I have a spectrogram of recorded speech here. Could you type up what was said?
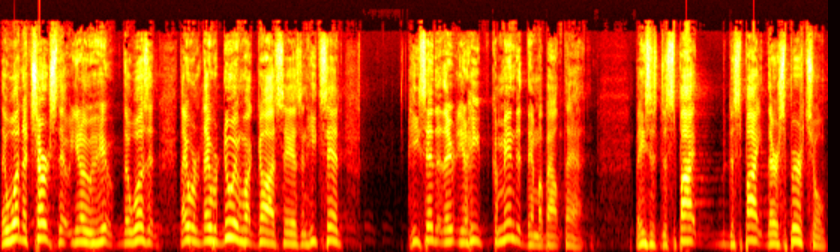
They wasn't a church that, you know, there wasn't, they were, they were doing what God says. And he said, he said that they, you know, he commended them about that. But he says, despite, despite their spiritual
